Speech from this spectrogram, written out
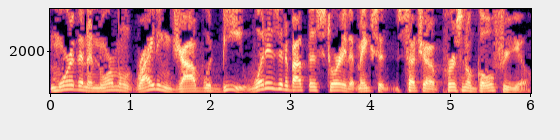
more than a normal writing job would be. What is it about this story that makes it such a personal goal for you?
